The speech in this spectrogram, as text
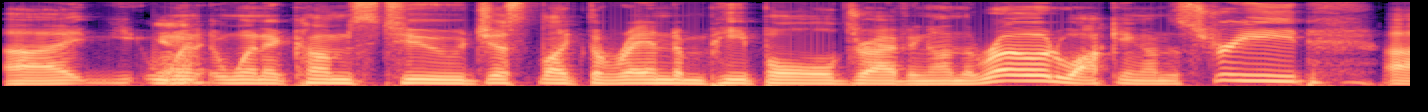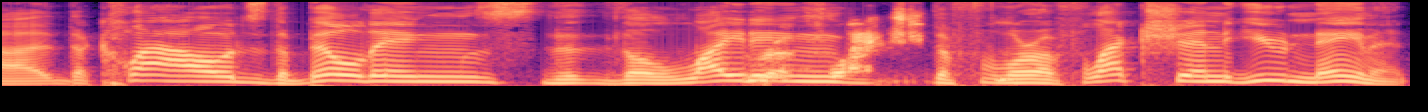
Uh, y- when, when it comes to just like the random people driving on the road, walking on the street, uh, the clouds, the buildings, the, the lighting, Reflection. the reflection, you name it.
